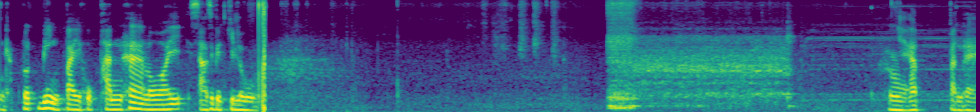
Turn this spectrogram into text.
นะครับรถวิ่งไป 6,531 กิโลนี่ครับ ปัญหา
